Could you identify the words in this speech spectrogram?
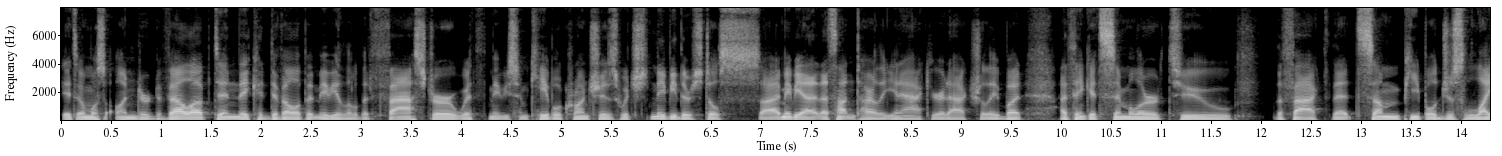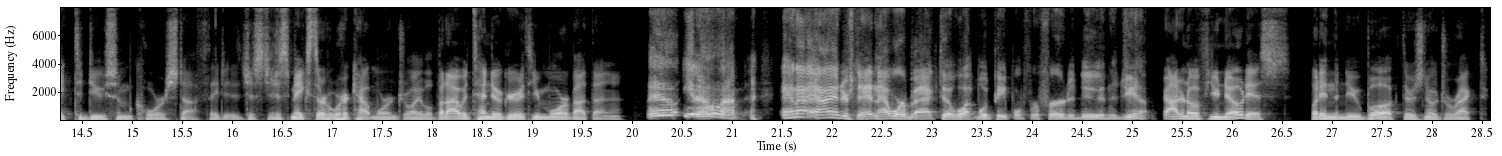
it's almost underdeveloped and they could develop it maybe a little bit faster with maybe some cable crunches which maybe they're still si- maybe uh, that's not entirely inaccurate actually but i think it's similar to the fact that some people just like to do some core stuff they it just it just makes their workout more enjoyable but i would tend to agree with you more about that Well, you know, I, and I, I understand. Now we're back to what would people prefer to do in the gym. I don't know if you noticed, but in the new book, there's no direct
